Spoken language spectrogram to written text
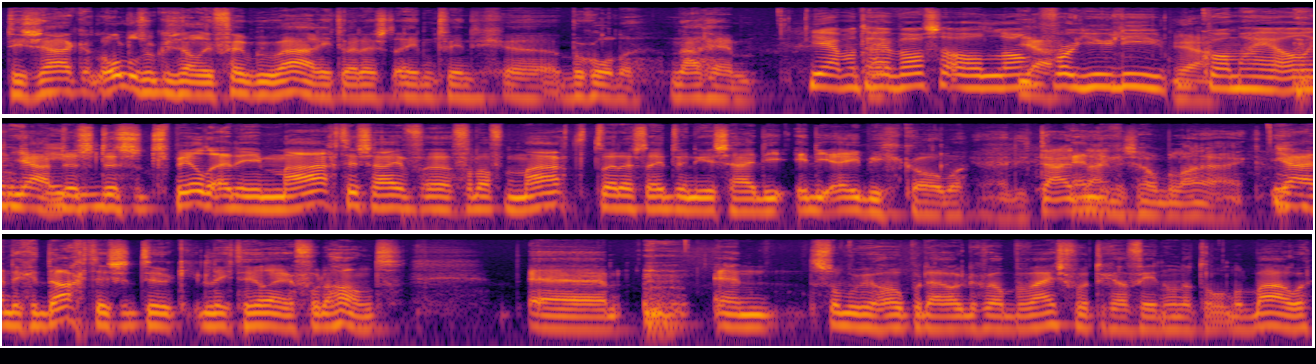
die zaak, het onderzoek is al in februari 2021 uh, eh, begonnen naar hem. Ja, want hij was al lang ja. voor juli kwam hij al in de ja, EBI. Dus, dus het speelde. En in maart is hij, uh, vanaf maart 2021 is hij die, in die EBI gekomen. Ja, die tijdlijn en, is heel belangrijk. Ja, en de gedachte is natuurlijk, ligt heel erg voor de hand. Uh, en sommigen hopen daar ook nog wel bewijs voor te gaan vinden om dat te onderbouwen.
